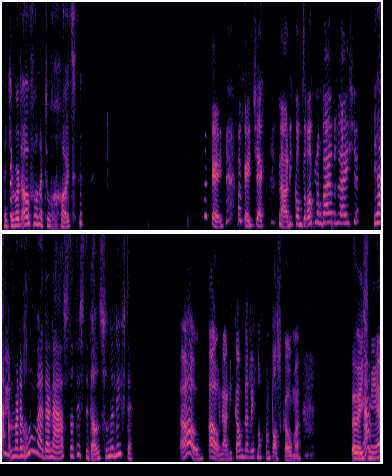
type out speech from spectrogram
Want je wordt overal naartoe gegooid. Oké, oké, okay, check. Nou, die komt er ook nog bij op het lijstje. Ja, maar de Roomba daarnaast, dat is de dans van de liefde. Oh, oh nou, die kan wellicht nog van pas komen. Dat weet je niet, hè?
